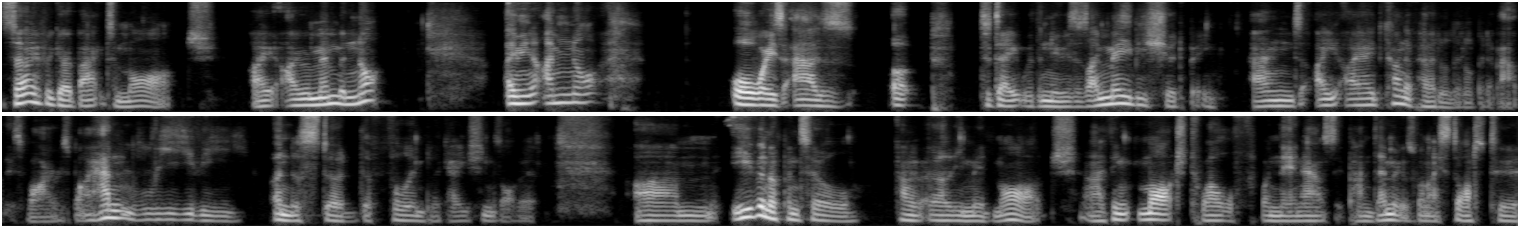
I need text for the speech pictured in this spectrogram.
certainly if we go back to March, I, I remember not. I mean, I'm not always as up to date with the news as I maybe should be, and I, I had kind of heard a little bit about this virus, but I hadn't really understood the full implications of it. Um, even up until kind of early mid March. I think March 12th, when they announced the pandemic, was when I started to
